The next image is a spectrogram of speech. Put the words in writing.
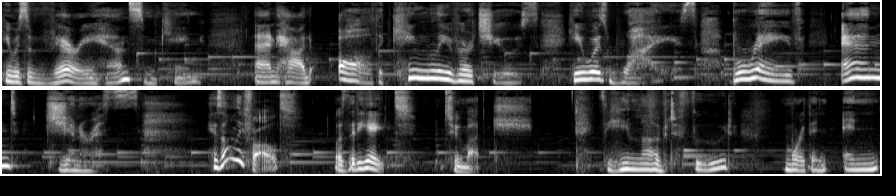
He was a very handsome king and had all the kingly virtues. He was wise, brave, and generous. His only fault was that he ate too much. See, he loved food more than in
